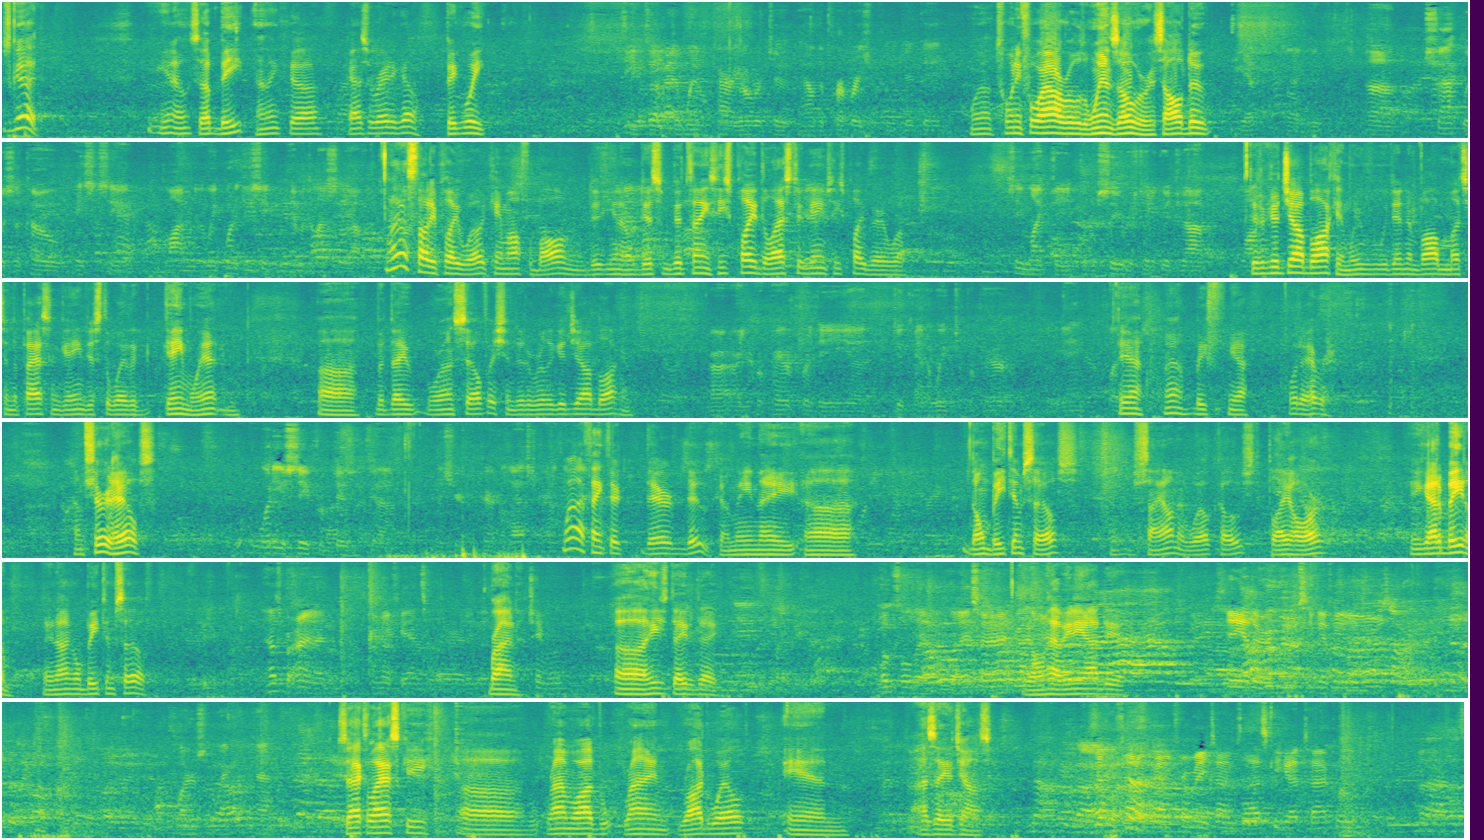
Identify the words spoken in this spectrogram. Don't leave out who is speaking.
Speaker 1: It's good. You know, it's upbeat. I think uh, guys are ready to go. Big week.
Speaker 2: Do you think the, the win will carry over to how the preparation for the Duke game?
Speaker 1: Well, 24 hour rule. The win's over. It's all Duke.
Speaker 2: Yep. Uh, Shaq was the co-ACC lineman of the week. What did you see from him in the rest of?
Speaker 1: I just thought he played well. He came off the ball and did, you know did some good things. He's played the last two games. He's played very well.
Speaker 2: Seemed like the, the receivers did a good job.
Speaker 1: Did a good job blocking. We, we didn't involve much in the passing game, just the way the game went. And, uh, but they were unselfish and did a really good job blocking.
Speaker 2: Are, are you prepared for the uh, Duke had a week to prepare for the game?
Speaker 1: Yeah, well, be yeah, whatever. I'm sure it helps.
Speaker 2: What do you see from Duke uh, this year compared to last year?
Speaker 1: Well, I think they're they're Duke. I mean, they uh, don't beat themselves. They're sound and well coached, play hard. And you got to beat them. They're not going to beat themselves.
Speaker 3: How's Brian? I don't know if you answered that already.
Speaker 1: Brian,
Speaker 3: Chamberlain.
Speaker 1: uh, he's day to day.
Speaker 3: Hopeful that will play Saturday.
Speaker 1: You don't have any idea.
Speaker 3: Any other significant injuries?
Speaker 2: Players of the week, Ken?
Speaker 1: Zach Laskey, uh, Ryan, Rod, Ryan Rodwell, and Isaiah Johnson.
Speaker 3: Did you ever find out how many times Laskey got tackled, uh,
